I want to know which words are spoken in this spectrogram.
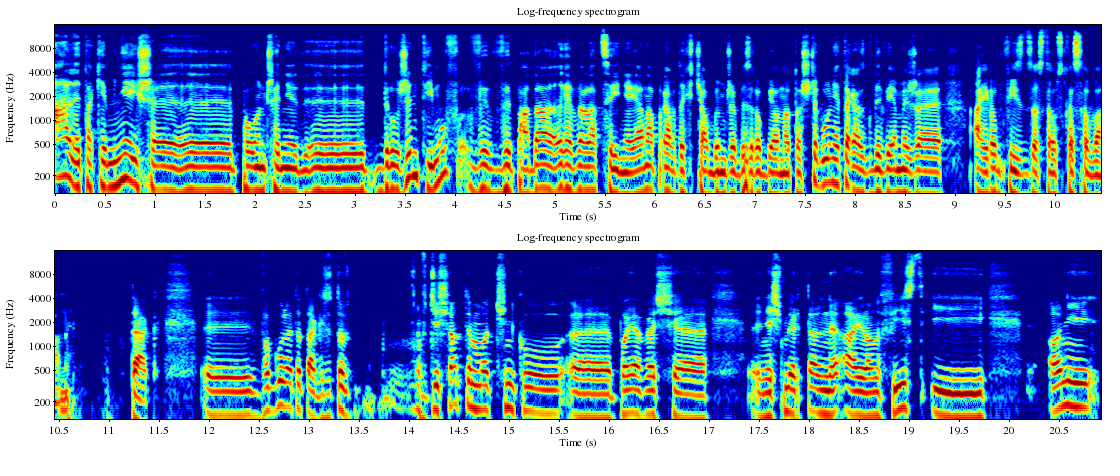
ale takie mniejsze e, połączenie e, drużyn, teamów wy, wypada rewelacyjnie. Ja naprawdę chciałbym, żeby zrobiono to, szczególnie teraz, gdy wiemy, że Iron Fist został skasowany. Tak. Y, w ogóle to tak, że to w dziesiątym odcinku e, pojawia się nieśmiertelny Iron Fist i oni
